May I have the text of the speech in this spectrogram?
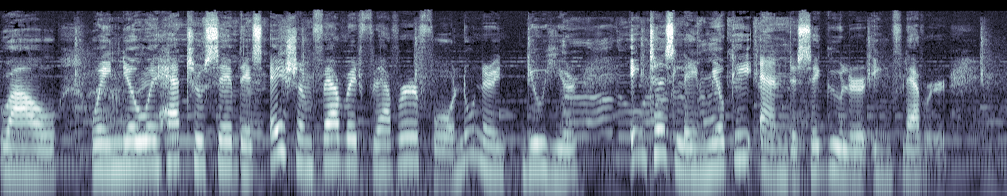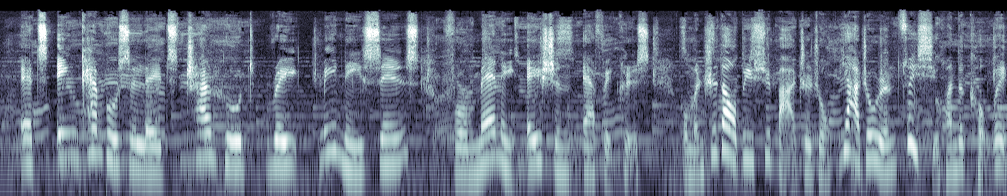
Wow, we knew we had to save this Asian favorite flavor for Lunar New Year. Intensely milky and singular in flavor. It encapsulates childhood reminiscence for many Asian Africans. Africans。我们知道必须把这种亚洲人最喜欢的口味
